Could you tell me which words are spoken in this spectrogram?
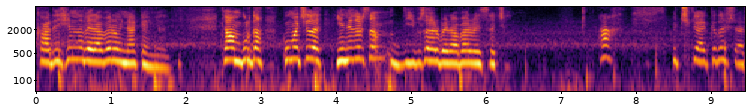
Kardeşimle beraber oynarken geldik. Tamam burada bu maçı da yenilirsem bu sefer beraber vs açalım. Hah. 3-2 arkadaşlar.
